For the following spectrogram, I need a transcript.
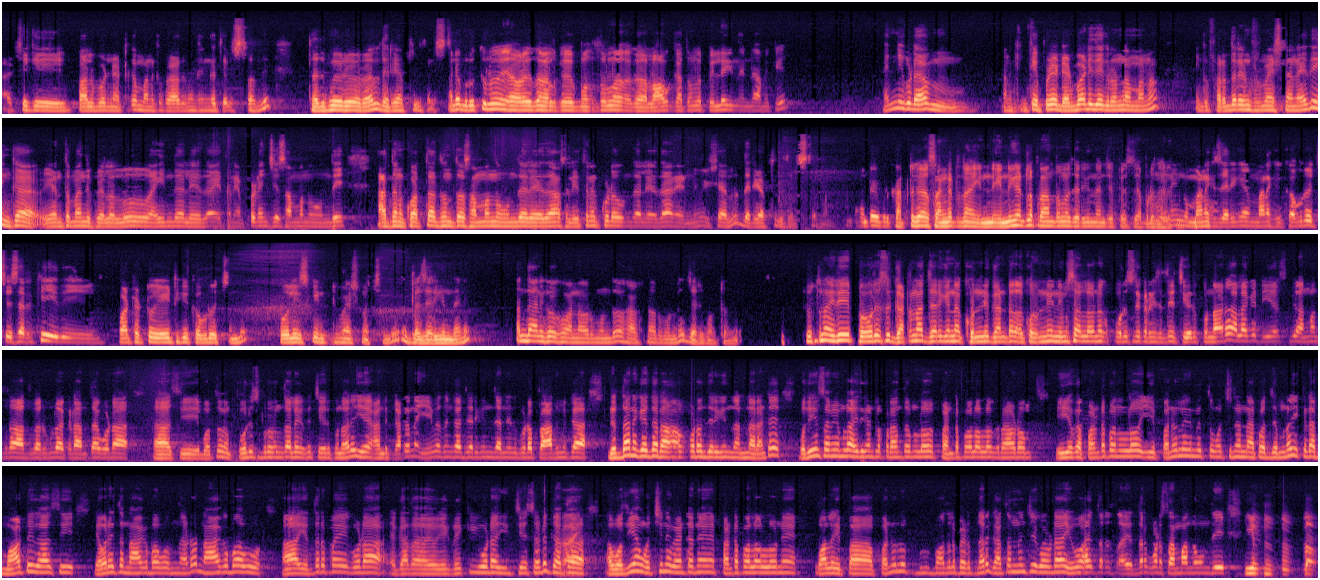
హత్యకి పాల్పడినట్టుగా మనకు ప్రాథమికంగా తెలుస్తుంది. తదుపరి వివరాలు దర్యాప్తులు తెలుస్తాయి. అంటే మృతులు ఎవరైతే వాళ్ళకి మొత్తంలో లావ గతంలో పెళ్ళి అయిందండి ఆమెకి? అన్నీ కూడా మనకి ఇంకా ఇప్పుడే డెడ్ బాడీ దగ్గర ఉన్నాం మనం. ఇంకా ఫర్దర్ ఇన్ఫర్మేషన్ అనేది ఇంకా ఎంతమంది పిల్లలు అయిందా లేదా ఇతను ఎప్పటి నుంచి సంబంధం ఉంది అతను కొత్త అతనితో సంబంధం ఉందా లేదా అసలు ఇతనికి కూడా ఉందా లేదా అనే అన్ని విషయాలు దర్యాప్తులో తెలుస్తాం. అంటే ఇప్పుడు కరెక్ట్గా సంఘటన ఎన్ని ఎన్ని గంటల ప్రాంతంలో జరిగిందని చెప్పేసి చెప్పడం జరిగింది. మనకి జరిగే మనకి కబుర్ వచ్చేసరికి ఇది క్వార్టర్ టు ఎయిట్కి కబుర్ వచ్చింది. పోలీస్కి ఇంటిమేషన్ వచ్చింది. ఇట్లా జరిగిందని. దానికి ఒక వన్ అవర్ ముందు హాఫ్ అన్ అవర్ ముందు జరిగి ఉంటుంది. చూస్తున్నా ఇది పోలీసు ఘటన జరిగిన కొన్ని గంటల కొన్ని నిమిషాల్లోనే పోలీసులు ఇక్కడికి అయితే చేరుకున్నారు. అలాగే డిఎస్పీ హనుమంతరావు ఆధ్వర్యంలో అక్కడ అంతా కూడా మొత్తం పోలీసు బృందాలు అయితే చేరుకున్నారు. ఘటన ఏ విధంగా జరిగింది అనేది కూడా ప్రాథమిక నిర్ధారణకు అయితే రావడం జరిగింది అంటున్నారు. అంటే ఉదయం సమయంలో ఐదు గంటల ప్రాంతంలో పంట పొలాల్లోకి రావడం ఈ యొక్క పంట పనుల్లో ఈ పనుల నిమిత్తం వచ్చిన నేపథ్యంలో ఇక్కడ మాటు కాసి ఎవరైతే నాగబాబు ఉన్నాడో నాగబాబు ఆ ఇద్దరిపై కూడా గత రెక్కి కూడా ఇచ్చేసాడు గత ఆ ఉదయం వచ్చిన వెంటనే పంట పొలాల్లోనే వాళ్ళ పనులు మొదలు పెడుతున్నారు గతం నుంచి కూడా వివాహిత ఇద్దరు కూడా సంబంధం ఉంది ఈ లవంగా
